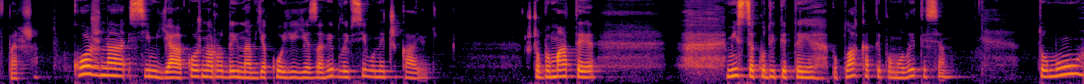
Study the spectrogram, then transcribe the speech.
вперше. Кожна сім'я, кожна родина, в якої є загиблий, всі вони чекають, щоб мати місце, куди піти, поплакати, помолитися. Тому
